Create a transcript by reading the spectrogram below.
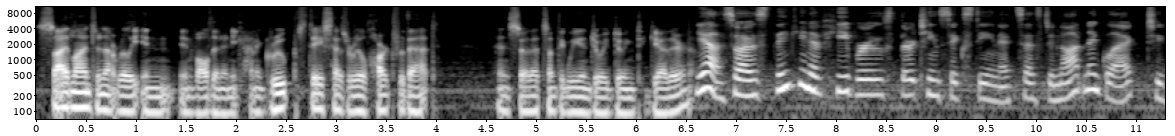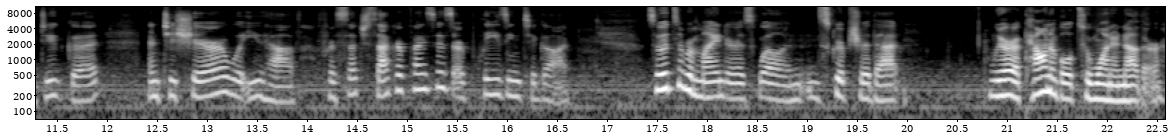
sidelines are not really in, involved in any kind of group. Stace has a real heart for that. And so that's something we enjoy doing together. Yeah, so I was thinking of Hebrews 13:16. It says, "Do not neglect to do good and to share what you have, for such sacrifices are pleasing to God." So it's a reminder as well in, in scripture that we are accountable to one another.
